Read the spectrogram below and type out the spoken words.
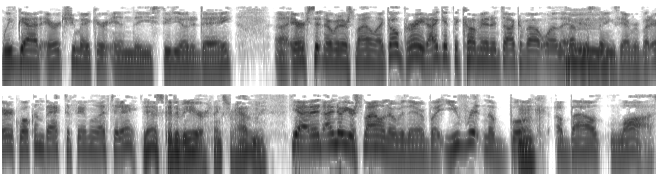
We've got Eric Schumacher in the studio today. Uh, Eric's sitting over there smiling like, oh great, I get to come in and talk about one of the heaviest Mm. things ever. But Eric, welcome back to Family Life Today. Yeah, it's good to be here. Thanks for having me. Yeah, and I know you're smiling over there, but you've written a book Hmm. about loss,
